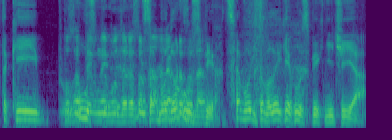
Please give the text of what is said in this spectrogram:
такий Позитивний успіх. буде результат Це для буде президента. успіх. Це буде великий успіх, нічия.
